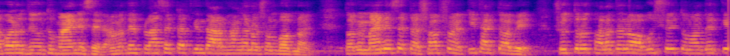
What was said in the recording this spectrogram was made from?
আবারও যেহেতু মাইনাসের, আমাদের প্লাসেরটা কিন্তু আর ভাঙানো সম্ভব নয়। তবে মাইনাসেরটা সবসময় কি থাকতে হবে? সূত্র ফালাতে হলে অবশ্যই তোমাদেরকে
